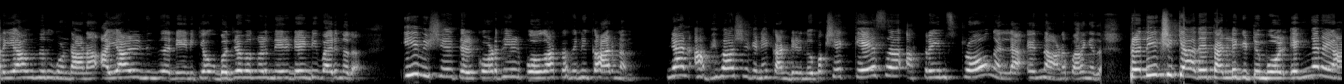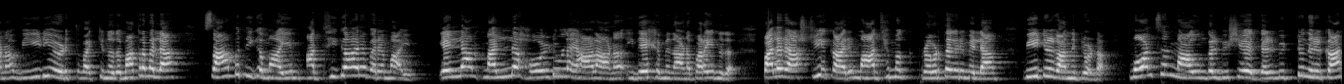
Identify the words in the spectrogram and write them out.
അറിയാവുന്നത് കൊണ്ടാണ് അയാളിൽ നിന്ന് തന്നെ എനിക്ക് ഉപദ്രവങ്ങൾ നേരിടേണ്ടി വരുന്നത്. ഈ വിഷയത്തിൽ കോടതിയിൽ പോകാത്തതിന് കാരണം ഞാൻ അഭിഭാഷകനെ കണ്ടിരുന്നു. പക്ഷേ കേസ് അത്രയും സ്ട്രോങ് അല്ല എന്നാണ് പറഞ്ഞത്. പ്രതീക്ഷിക്കാതെ തള്ളി കിട്ടുമ്പോൾ എങ്ങനെയാണ് വീഡിയോ എടുത്ത് വയ്ക്കുന്നത്. മാത്രമല്ല സാമ്പത്തികമായും അധികാരപരമായും എല്ലാം നല്ല ഹോൾഡുള്ള ആളാണ് ഇദ്ദേഹം എന്നാണ് പറയുന്നത്. പല രാഷ്ട്രീയക്കാരും മാധ്യമ പ്രവർത്തകരുമെല്ലാം വീട്ടിൽ വന്നിട്ടുണ്ട്. മോൺസൺ മാവുങ്കൽ വിഷയത്തിൽ വിട്ടുനിൽക്കാൻ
